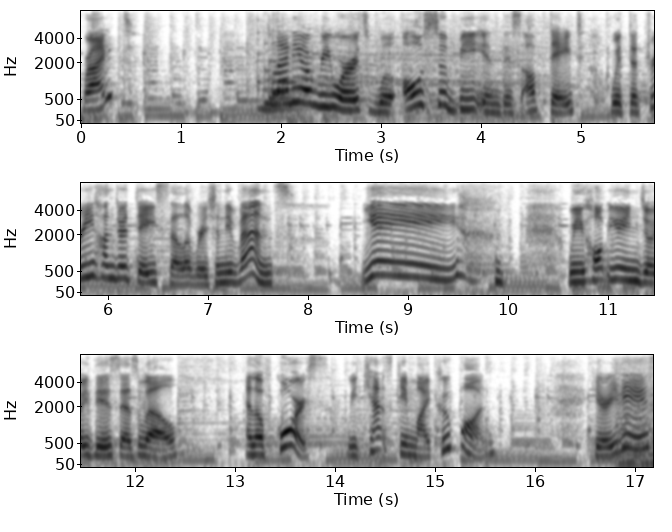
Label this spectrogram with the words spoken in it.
right? Plenty of rewards will also be in this update with the 300 day celebration events. Yay! we hope you enjoy this as well. And of course, we can't skip my coupon. Here it is.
